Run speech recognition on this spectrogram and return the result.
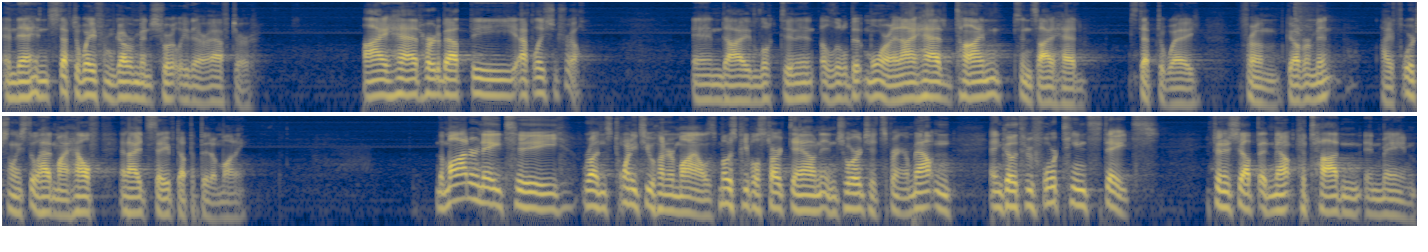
and then stepped away from government shortly thereafter, I had heard about the Appalachian Trail. And I looked in it a little bit more. And I had time since I had stepped away from government. I fortunately still had my health, and I had saved up a bit of money. The modern AT runs 2,200 miles. Most people start down in Georgia at Springer Mountain and go through 14 states, finish up at Mount Katahdin in Maine.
